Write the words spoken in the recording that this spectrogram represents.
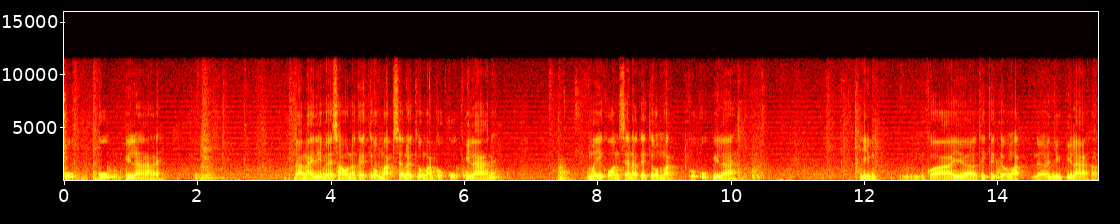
Cụ cụ Pila ấy. Đàn này thì về sau là cái kiểu mặt sẽ là kiểu mặt của cụ Pila này. Mấy con sẽ là cái kiểu mặt của cụ Pila. Nhìn có ai ờ, thích cái kiểu mặt như Pila không?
